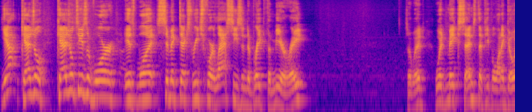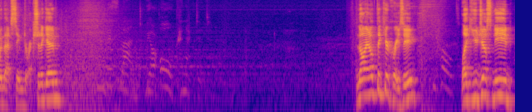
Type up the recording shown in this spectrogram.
Yeah, casual casualties of war is what Simic decks reached for last season to break the mirror, right? So it would would make sense that people want to go in that same direction again. No, I don't think you're crazy. Like you just need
